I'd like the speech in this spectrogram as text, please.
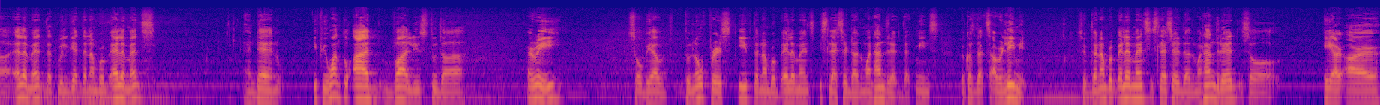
uh, element that will get the number of elements. And then if you want to add values to the array, so we have to know first if the number of elements is lesser than 100. That means because that's our limit. So if the number of elements is lesser than 100, so ARR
